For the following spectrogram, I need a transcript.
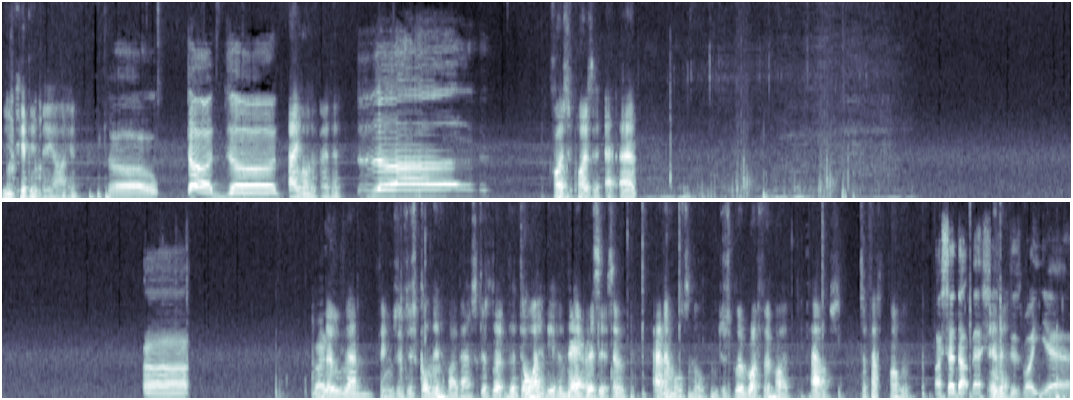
You kidding me, are you? No. Dun dun Hang on a minute. dun. Quite surprised at, um, Uh. Right. no um, things have just gone in my house because the, the door ain't even there, is it? So animals and all can just go right through my house. It's a fast problem. I said that message Innit? because, like, yeah,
